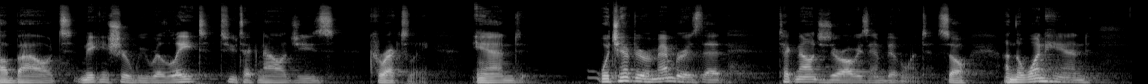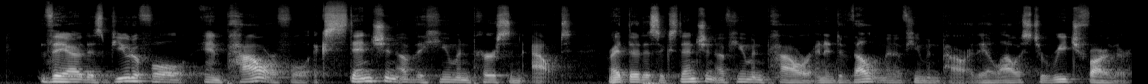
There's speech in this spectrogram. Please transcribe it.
about making sure we relate to technologies correctly. And what you have to remember is that technologies are always ambivalent. So, on the one hand, they are this beautiful and powerful extension of the human person out, right? They're this extension of human power and a development of human power. They allow us to reach farther,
